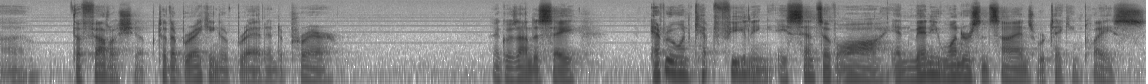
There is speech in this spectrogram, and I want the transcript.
uh, to fellowship, to the breaking of bread, and to prayer. And It goes on to say, everyone kept feeling a sense of awe, and many wonders and signs were taking place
